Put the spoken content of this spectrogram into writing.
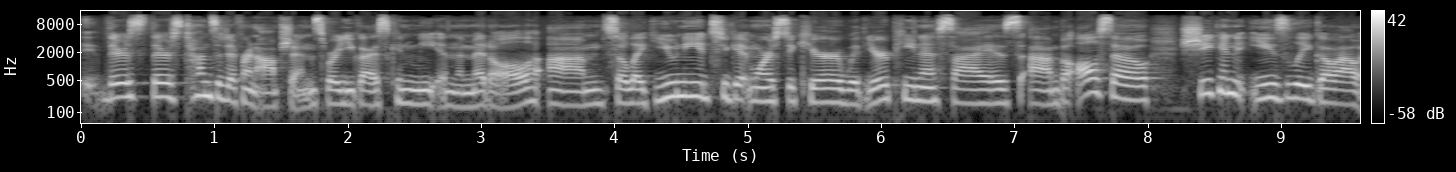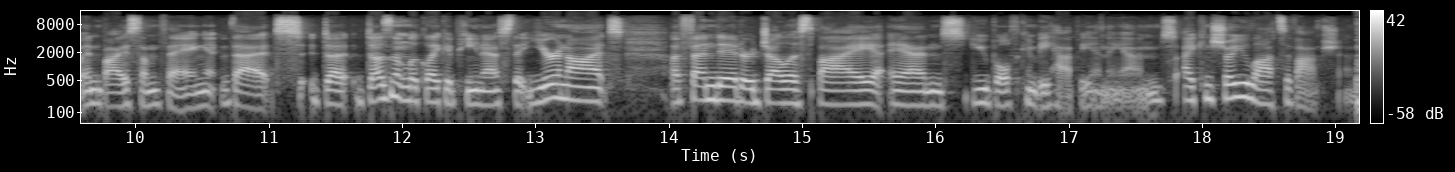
there's there's tons of different options where you guys can meet in the middle. Um, so, like, you need to get more secure with your penis size, um, but also she can easily go out and buy something that d- doesn't look like a penis that you're not offended or jealous by, and you both can be happy in the end. I can show you lots of options.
